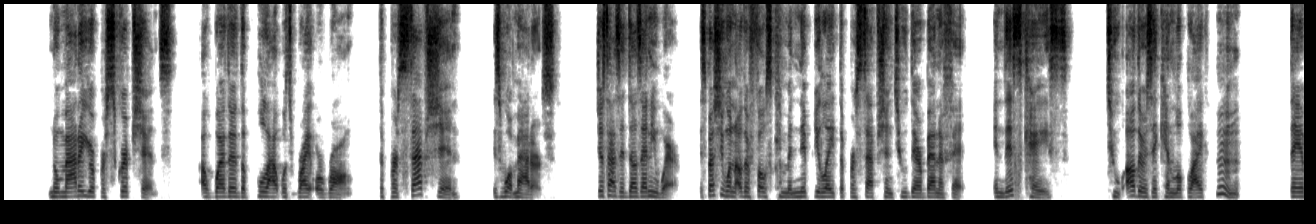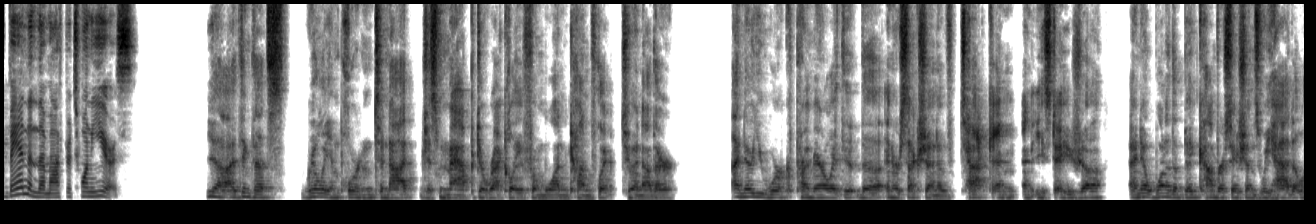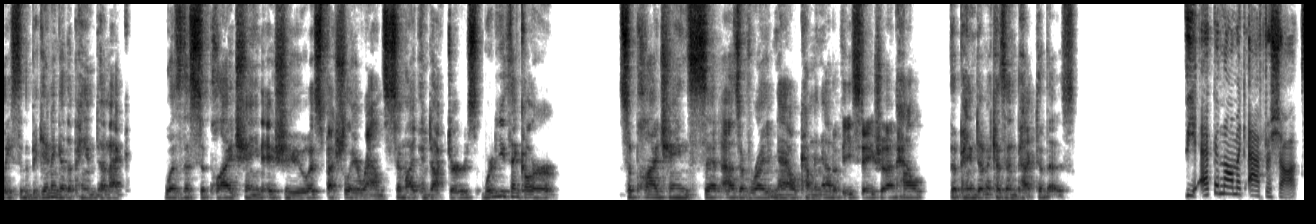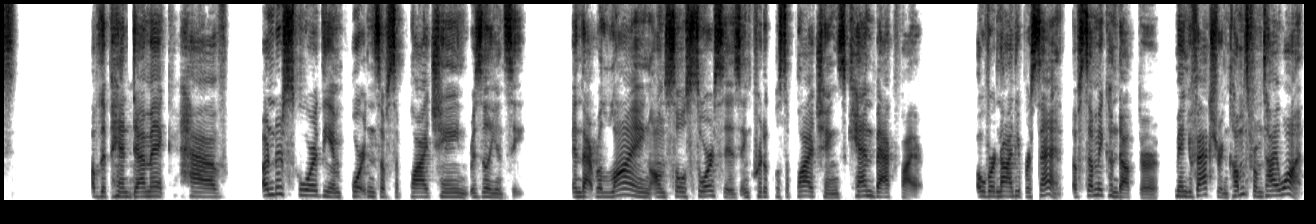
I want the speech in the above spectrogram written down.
No matter your prescriptions of whether the pullout was right or wrong, the perception is what matters, just as it does anywhere, especially when other folks can manipulate the perception to their benefit. In this case, to others, it can look like, hmm, they abandoned them after 20 years. Yeah, I think that's really important to not just map directly from one conflict to another. I know you work primarily at the, the intersection of tech and, and East Asia. I know one of the big conversations we had, at least at the beginning of the pandemic, was the supply chain issue, especially around semiconductors. Where do you think our supply chains sit as of right now coming out of East Asia and how the pandemic has impacted those? the economic aftershocks of the pandemic have underscored the importance of supply chain resiliency and that relying on sole sources in critical supply chains can backfire. Over 90% of semiconductor manufacturing comes from Taiwan.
